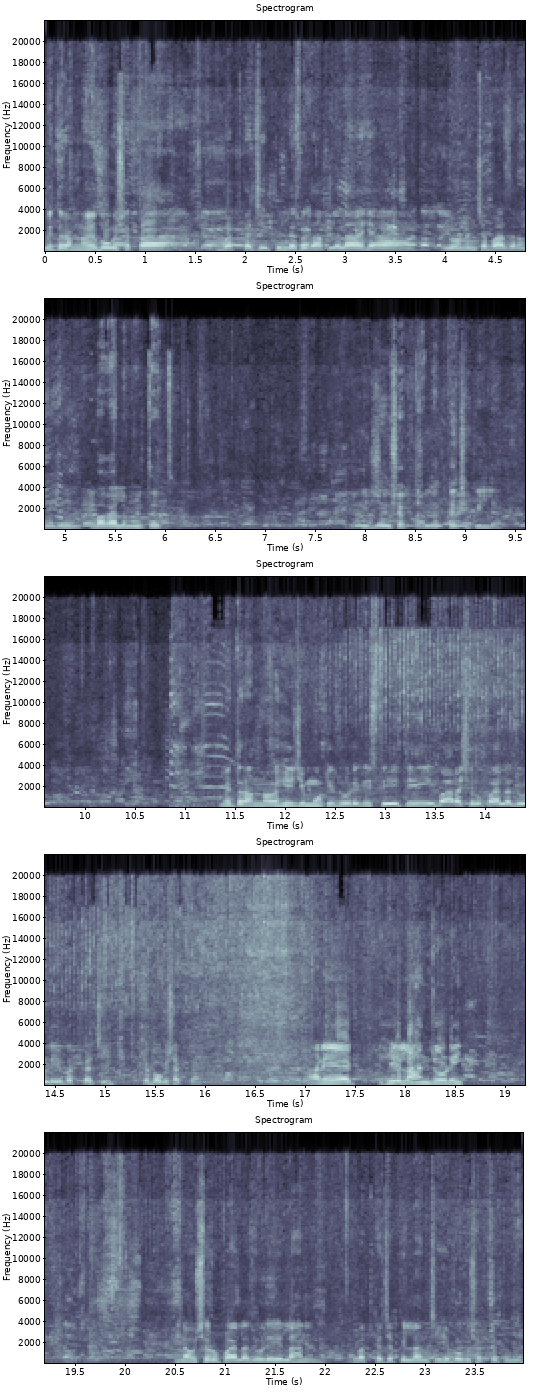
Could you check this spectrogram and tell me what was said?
मित्रांनो हे बघू शकता बदकाची पिल्ल सुद्धा आपल्याला ह्या लोणांच्या बाजारामध्ये बघायला मिळतात. हे बघू शकता बदकाची पिल्ल. मित्रांनो ही जी मोठी जोडी दिसते ती बाराशे रुपयाला जोडी आहे बदकाची. हे बघू शकता. आणि हे लहान जोडी नऊशे रुपयाला जोडे लहान बदकाच्या पिल्लांचे हे बघू शकता तुम्ही.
